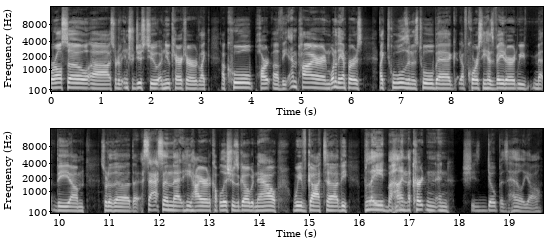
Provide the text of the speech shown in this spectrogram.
We're also uh, sort of introduced to a new character, like a cool part of the Empire, and one of the Emperor's like tools in his tool bag. Of course, he has Vader. We've met the um, sort of the the assassin that he hired a couple issues ago, but now we've got uh, the blade behind the curtain, and she's dope as hell, y'all.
